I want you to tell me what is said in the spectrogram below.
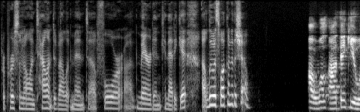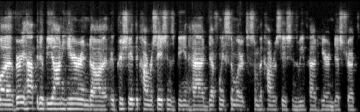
for personal and talent development uh, for uh, Meriden, Connecticut. Uh, Louis, welcome to the show. Oh, well, uh, thank you. Uh, very happy to be on here and uh, appreciate the conversations being had. Definitely similar to some of the conversations we've had here in district.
